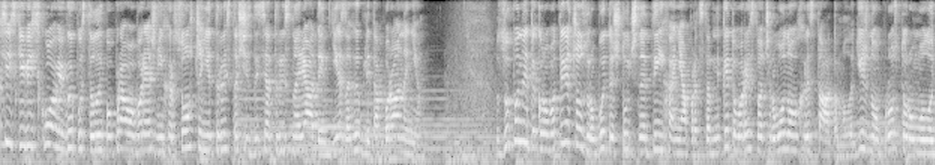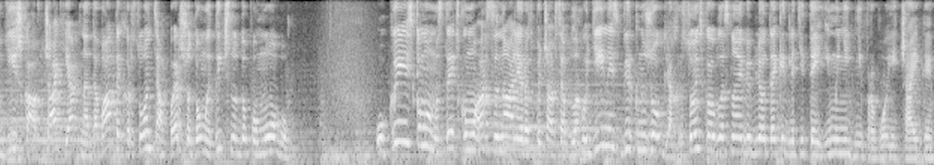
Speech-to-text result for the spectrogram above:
Російські військові випустили по правобережній Херсонщині 363 снаряди. Є загиблі та поранені. Зупинити кровотечу, зробити штучне дихання. Представники товариства Червоного Христа та молодіжного простору Молодіжка вчать, як надавати херсонцям першу домедичну допомогу. У Київському мистецькому арсеналі розпочався благодійний збір книжок для Херсонської обласної бібліотеки для дітей імені Дніпрової чайки.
